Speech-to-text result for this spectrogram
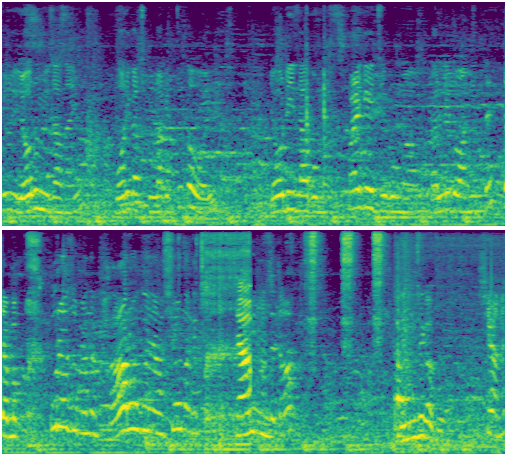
요즘 여름이잖아요. 머리가 졸라게 뜨거워요. 열이 나고 막 빨개지고 막 난리도 아닌데 그냥 팍 뿌려주면 바로 그냥 시원하게 촥 뿌리는 데다가 냄새가 좋아. 시원해?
